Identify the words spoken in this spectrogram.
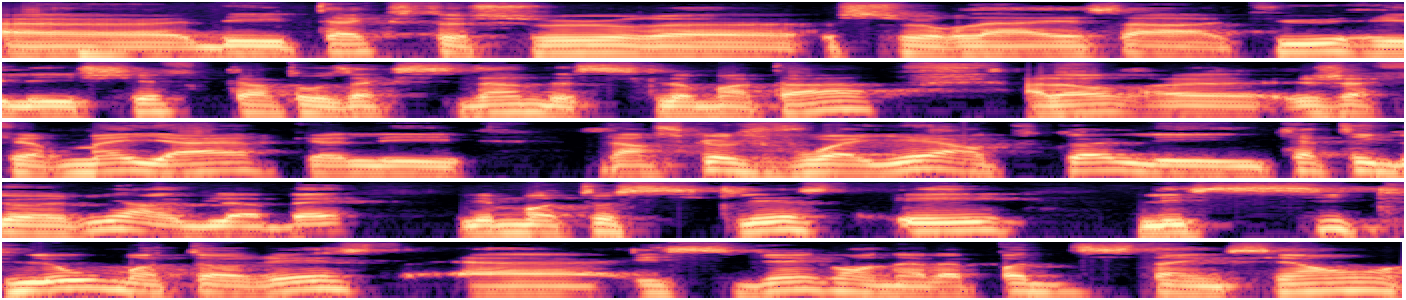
euh, des textes sur euh, sur la SAQ et les chiffres quant aux accidents de cyclomoteurs. Alors, euh, j'affirmais hier que les dans ce que je voyais, en tout cas, les catégories englobaient les motocyclistes et les cyclomotoristes, euh, et si bien qu'on n'avait pas de distinction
